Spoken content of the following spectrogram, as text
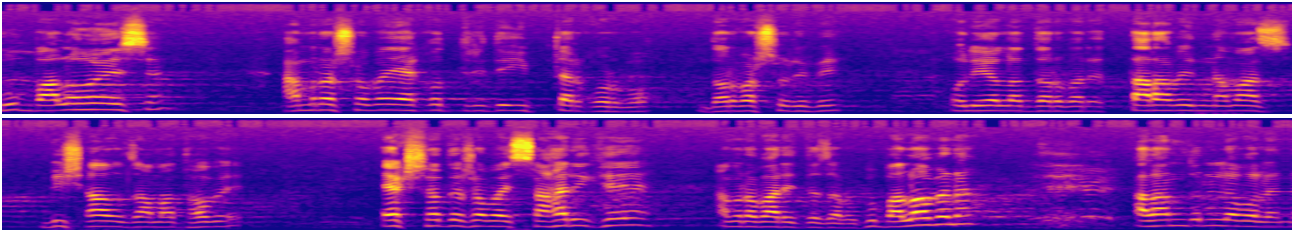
খুব ভালো হয়েছে। আমরা সবাই একত্রিত ইফতার করব দরবার শরীফে। অলিয়াল্লাহ দরবারে তারাবির নামাজ বিশাল জামাত হবে। একসাথে সবাই সাহারি খেয়ে আমরা বাড়িতে যাব। খুব ভালো হবে না? আলহামদুলিল্লাহ বলেন।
